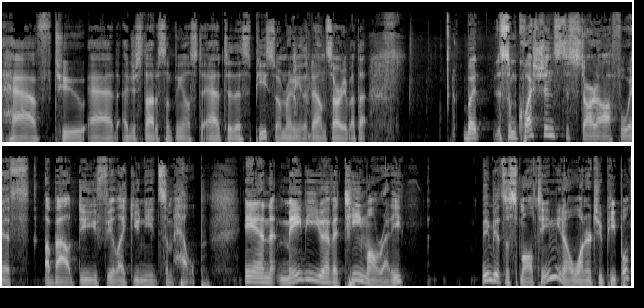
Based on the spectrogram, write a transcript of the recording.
have to add, I just thought of something else to add to this piece, so I'm writing it down. Sorry about that. But some questions to start off with about do you feel like you need some help? And maybe you have a team already. Maybe it's a small team, you know, one or two people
